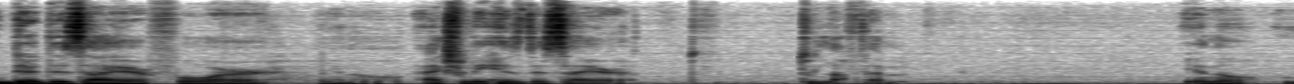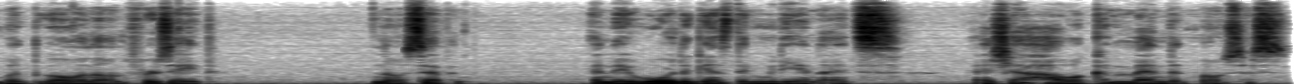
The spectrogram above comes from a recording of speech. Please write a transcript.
their desire for, you know, actually his desire to love them. You know, but going on, verse 8, no, 7. And they warred against the Midianites, as Yahweh commanded Moses.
